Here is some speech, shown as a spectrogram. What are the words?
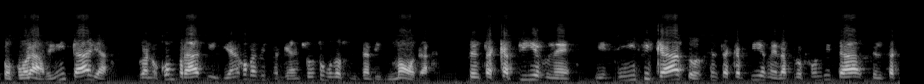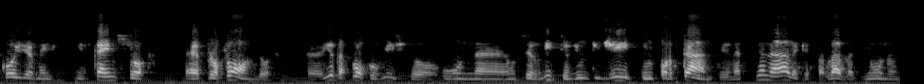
popolare in Italia, li hanno comprati, li hanno comprati perché a un certo punto sono diventati di moda senza capirne il significato, senza capirne la profondità, senza coglierne il, il senso eh, profondo. Eh, io da poco ho visto un, uh, un, servizio di un TG importante nazionale che parlava di un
